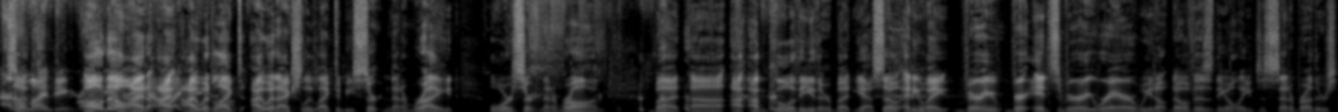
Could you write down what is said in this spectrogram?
I so, don't mind being wrong. Oh no, I, I, I, I would like to, I would actually like to be certain that I'm right or certain that I'm wrong. but uh, I, am cool with either. But yeah. So anyway, very very it's very rare. We don't know if this is the only set of brothers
